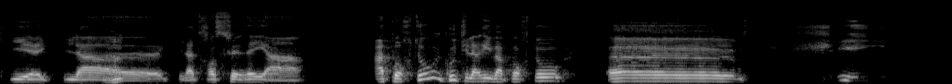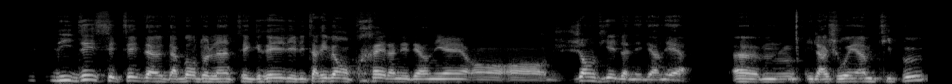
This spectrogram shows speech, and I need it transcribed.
qui, qui l'a mmh qui l'a transféré à à Porto. Écoute, il arrive à Porto. Euh, l'idée, c'était d'abord de l'intégrer. Il est arrivé en prêt l'année dernière, en, janvier de l'année dernière. Euh, il a joué un petit peu.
